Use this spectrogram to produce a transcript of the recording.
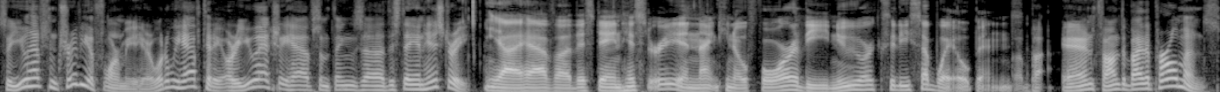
So you have some trivia for me here. What do we have today? Or you actually have some things uh, this day in history? Yeah, I have uh, this day in history. In 1904, the New York City subway opened, uh, and founded by the Perlmans.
